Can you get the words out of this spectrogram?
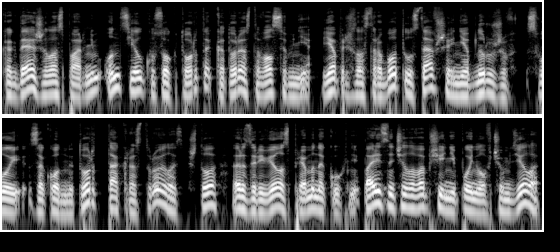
когда я жила с парнем, он съел кусок торта, который оставался мне. Я пришла с работы, уставшая, не обнаружив свой законный торт, так расстроилась, что разревелась прямо на кухне. Парень сначала вообще не понял, в чем дело,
